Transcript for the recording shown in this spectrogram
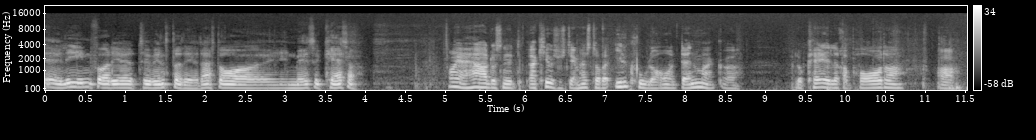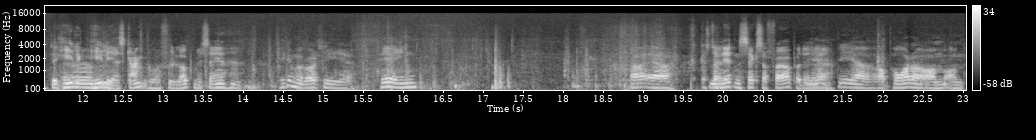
Det er lige indenfor det til venstre der, der står en masse kasser. Oh ja, her har du sådan et arkivsystem. Her står der ildkugler over Danmark og lokale rapporter og det hele, øhm, hele jeres gang, du har fyldt op med sager her. Det kan man godt sige, ja. Herinde, der er... Der står 1946 på den ja, her. det er rapporter om, om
